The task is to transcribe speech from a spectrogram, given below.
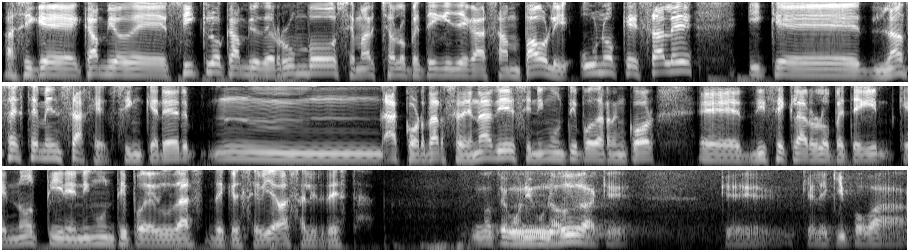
Así que cambio de ciclo, cambio de rumbo, se marcha Lopetegui y llega a San Pauli, uno que sale y que lanza este mensaje sin querer mm, acordarse de nadie, sin ningún tipo de rencor, eh, dice claro Lopetegui que no tiene ningún tipo de dudas de que el Sevilla va a salir de esta no tengo ninguna duda que, el equipo va,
